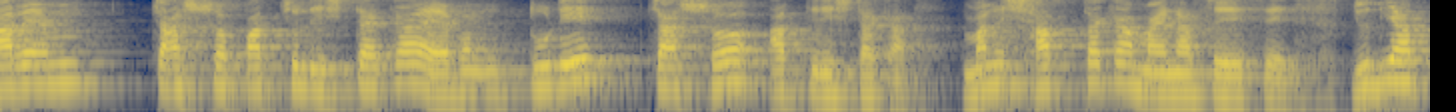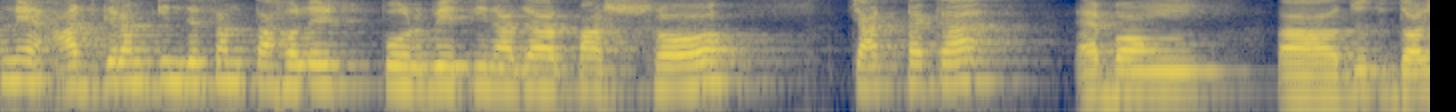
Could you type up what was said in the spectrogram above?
আর এম চারশো পাঁচচল্লিশ টাকা এবং টুডে চারশো আটত্রিশ টাকা। মানে সাত টাকা মাইনাস হয়েছে। যদি আপনি আট গ্রাম কিনতে চান, তাহলে পড়বে তিন হাজার পাঁচশো চার টাকা এবং যদি দশ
